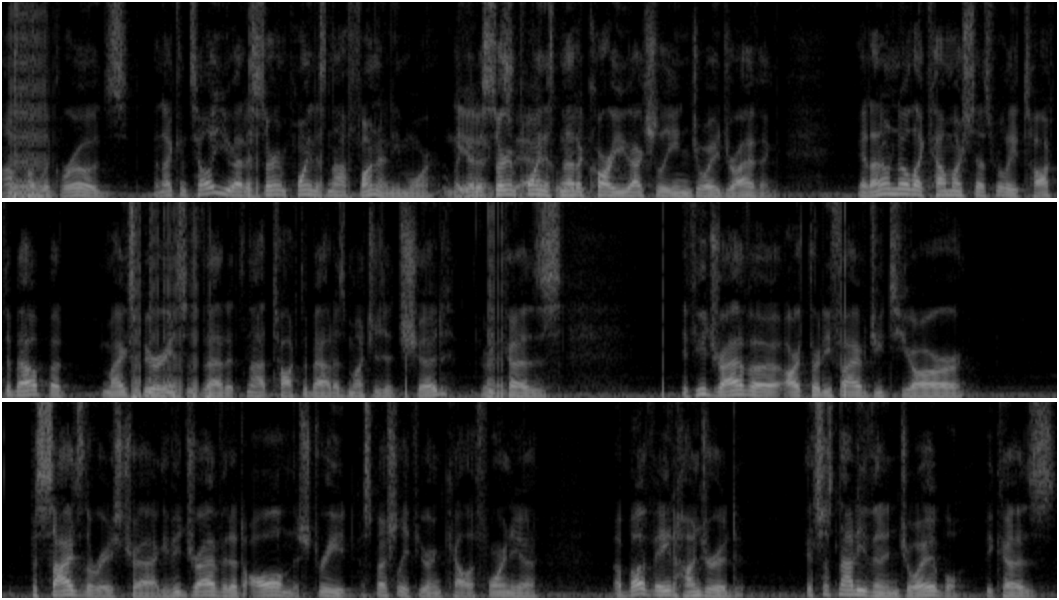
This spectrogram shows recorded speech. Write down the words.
on public roads, and I can tell you at a certain point it's not fun anymore. Like Yeah, at a certain point it's not a car you actually enjoy driving. And I don't know like how much that's really talked about, but my experience is that it's not talked about as much as it should because if you drive a R35 GTR besides the racetrack, if you drive it at all in the street, especially if you're in California, above 800, it's just not even enjoyable because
